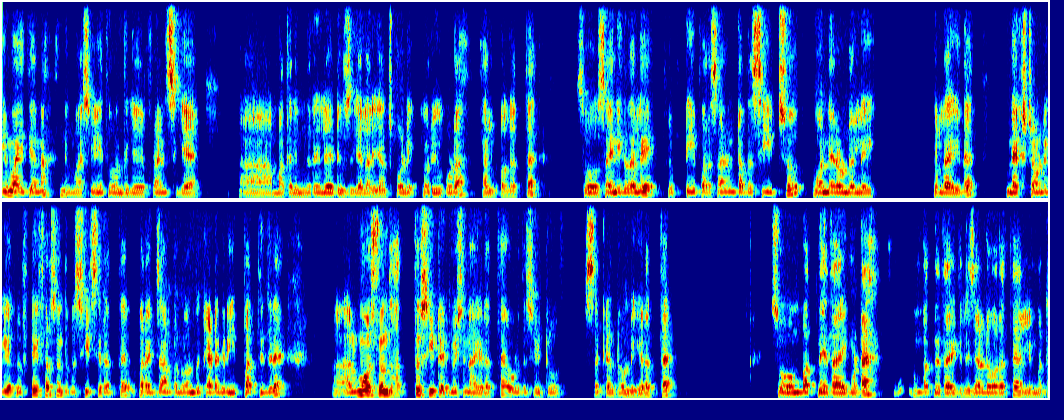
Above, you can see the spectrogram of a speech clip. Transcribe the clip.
ಈ ಮಾಹಿತಿಯನ್ನು ನಿಮ್ಮ ಸ್ನೇಹಿತರೊಂದಿಗೆ ಫ್ರೆಂಡ್ಸ್ಗೆ ಮತ್ತು ನಿಮ್ಮ ರಿಲೇಟಿವ್ಸ್ಗೆ ಎಲ್ಲರಿಗೆ ಹಂಚ್ಕೊಳ್ಳಿ. ಅವರಿಗೂ ಕೂಡ ಹೆಲ್ಪ್ ಆಗುತ್ತೆ. ಸೊ ಸೈನಿಕದಲ್ಲಿ fifty percent of the seats ಒಂದನೇ ರೌಂಡಲ್ಲಿ ಫುಲ್ ಆಗಿದೆ. ನೆಕ್ಸ್ಟ್ ರೌಂಡ್ಗೆ ಫಿಫ್ಟಿ ಪರ್ಸೆಂಟ್ ಆಫ್ ಸೀಟ್ಸ್ ಇರುತ್ತೆ. ಫಾರ್ ಎಕ್ಸಾಂಪಲ್ ಒಂದು ಕ್ಯಾಟಗರಿ ಇಪ್ಪತ್ತಿದ್ರೆ ಆಲ್ಮೋಸ್ಟ್ ಒಂದು ಹತ್ತು ಸೀಟ್ ಅಡ್ಮಿಷನ್ ಆಗಿರುತ್ತೆ. ಉಳಿದ ಸೀಟು ಸೆಕೆಂಡ್ ರೌಂಡಿಗೆ ಇರುತ್ತೆ. ಸೊ ಒಂಬತ್ತನೇ ತಾರೀಕು ಮಠ, ಒಂಬತ್ತನೇ ತಾರೀಕು ರಿಸಲ್ಟ್ ಬರುತ್ತೆ. ಅಲ್ಲಿ ಮಟ್ಟ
